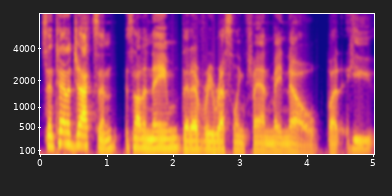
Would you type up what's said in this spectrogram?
Santana Jackson is not a name that every wrestling fan may know, but he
